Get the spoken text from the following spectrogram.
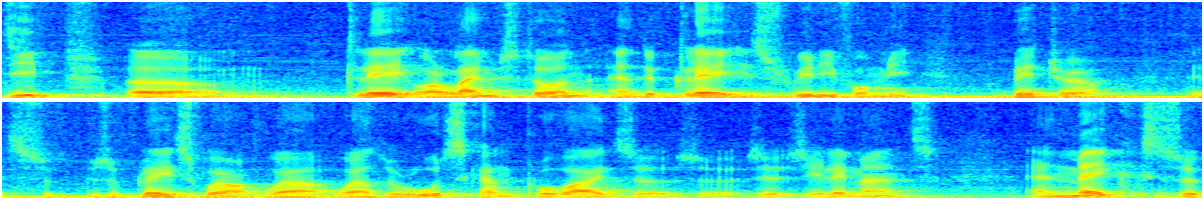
deep um, clay or limestone, and the clay is really for me better it's the place where, where, where the roots can provide the, the, the, the elements and make the,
